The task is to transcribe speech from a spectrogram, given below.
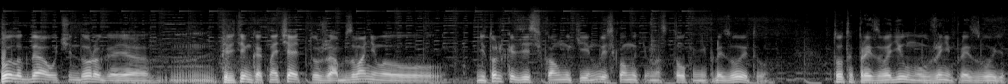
Войлок, да, очень дорого. Я перед тем, как начать, тоже обзванивал не только здесь, в Калмыкии. Ну, здесь в Калмыкии у нас толком не производит его. Кто-то производил, но уже не производит.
